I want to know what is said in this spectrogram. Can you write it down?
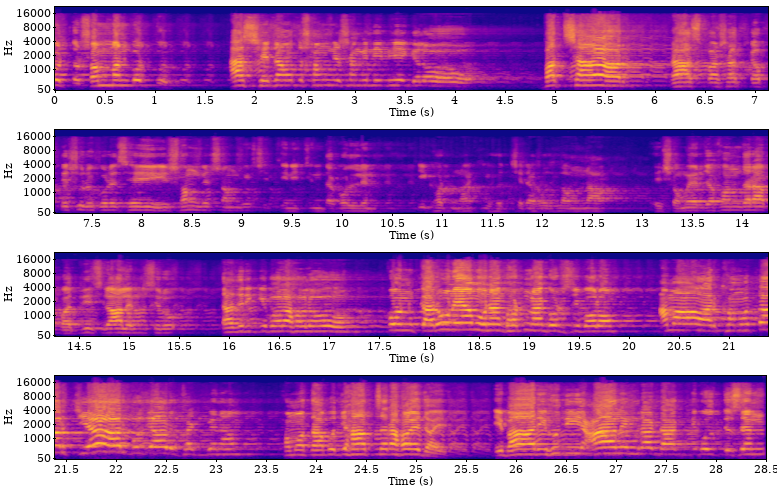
করত, সম্মান করত আর সেটাও তো সঙ্গে সঙ্গে নিভিয়ে গেল। বাদশার রাজপ্রাসাদ কাঁপতে শুরু করেছে। সঙ্গে সঙ্গে তিনি চিন্তা করলেন, কি ঘটনা, কি হচ্ছে এটা বুঝলাম না। এই সময়ের যখন যারা পাদ্রী ছিল, আলেম ছিল, তাদেরকে বলা হলো, কোন কারণে এমন ঘটনা ঘটছে বলো? আমার ক্ষমতার চেয়ার বুঝে আর থাকবে না। ক্ষমতা বুঝে হাত ছাড়া হয়ে যায়। এবার ইহুদি আলেমরা ডাক দিয়ে বলতেছেন,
